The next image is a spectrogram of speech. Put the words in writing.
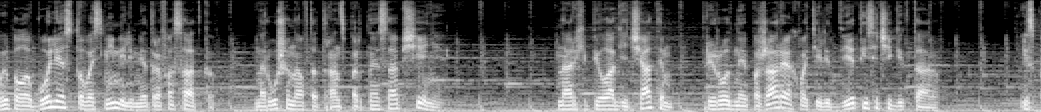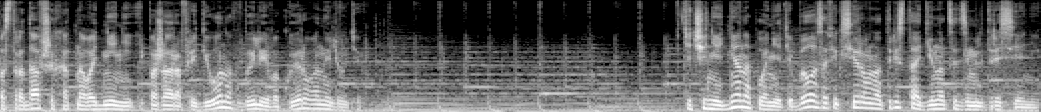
выпало более 108 мм осадков, нарушено автотранспортное сообщение. На архипелаге Чатем природные пожары охватили 2000 гектаров. Из пострадавших от наводнений и пожаров регионов были эвакуированы люди. В течение дня на планете было зафиксировано 311 землетрясений,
